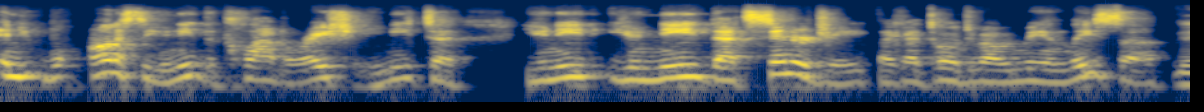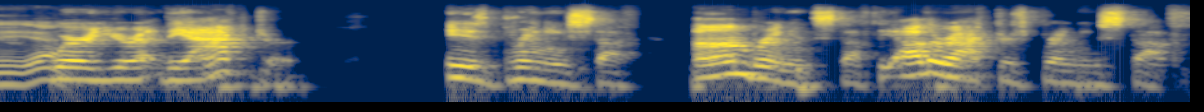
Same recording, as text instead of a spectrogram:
and you, well, honestly, you need the collaboration. You need to, you need, you need that synergy, like I told you about with me and Lisa, Yeah. Yeah. where you're the actor is bringing stuff. I'm bringing stuff. The other actor's bringing stuff.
